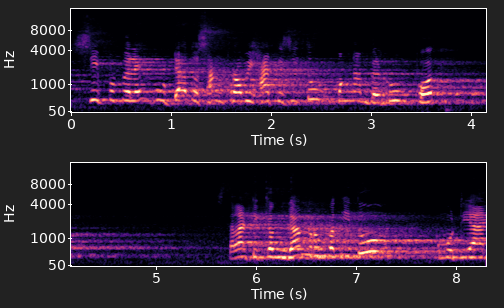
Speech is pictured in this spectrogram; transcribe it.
si pemilik kuda atau sang perawi hadis itu mengambil rumput setelah digenggam rumput itu, kemudian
